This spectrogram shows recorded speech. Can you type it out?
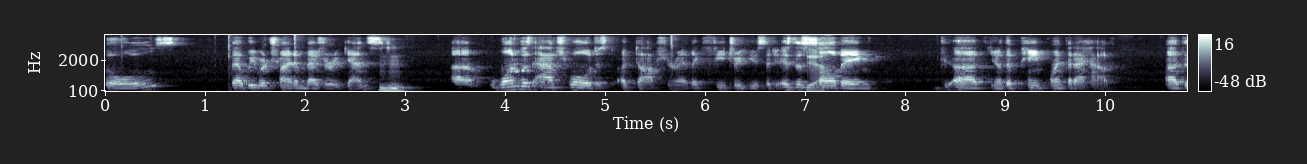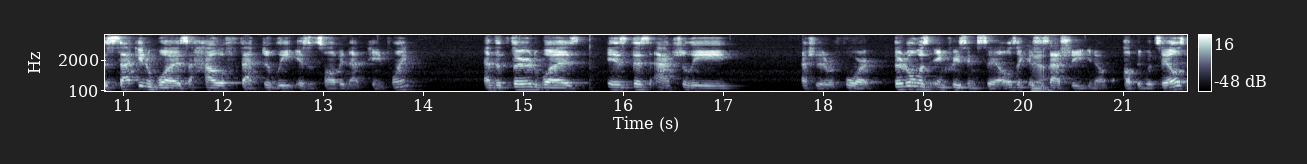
goals that we were trying to measure against. Mm-hmm. Um, one was actual just adoption, right? Like feature usage. Is this Yeah. solving, uh, you know, the pain point that I have? Uh, the second was how effectively is it solving that pain point? And the third was, is this actually, actually there were four. Third one was increasing sales. Like, is this actually, you know, helping with sales?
